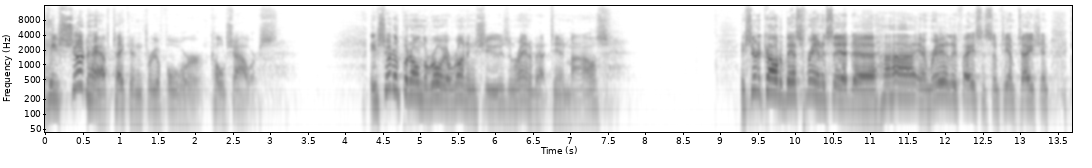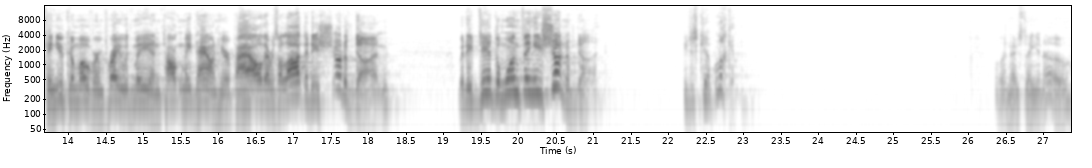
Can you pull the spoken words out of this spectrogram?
he should have taken three or four cold showers. He should have put on the royal running shoes and ran about 10 miles. He should have called a best friend and said, uh, I am really facing some temptation. Can you come over and pray with me and talk me down here, pal? There was a lot that he should have done, but he did the one thing he shouldn't have done. He just kept looking. Well, the next thing you know,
